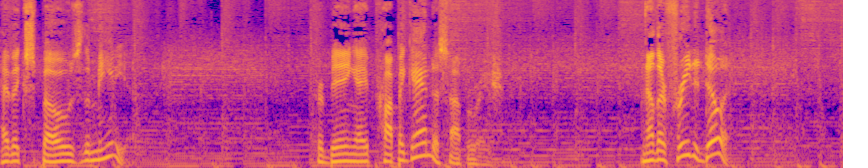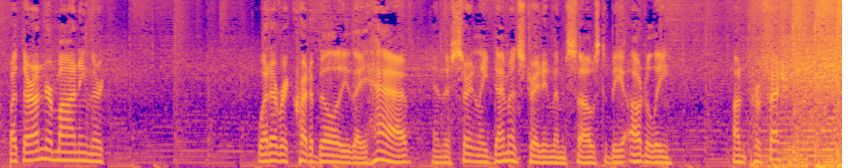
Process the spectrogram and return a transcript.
have exposed the media. for being a propagandist operation. Now they're free to do it, but they're undermining their whatever credibility they have, and they're certainly demonstrating themselves to be utterly unprofessional.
